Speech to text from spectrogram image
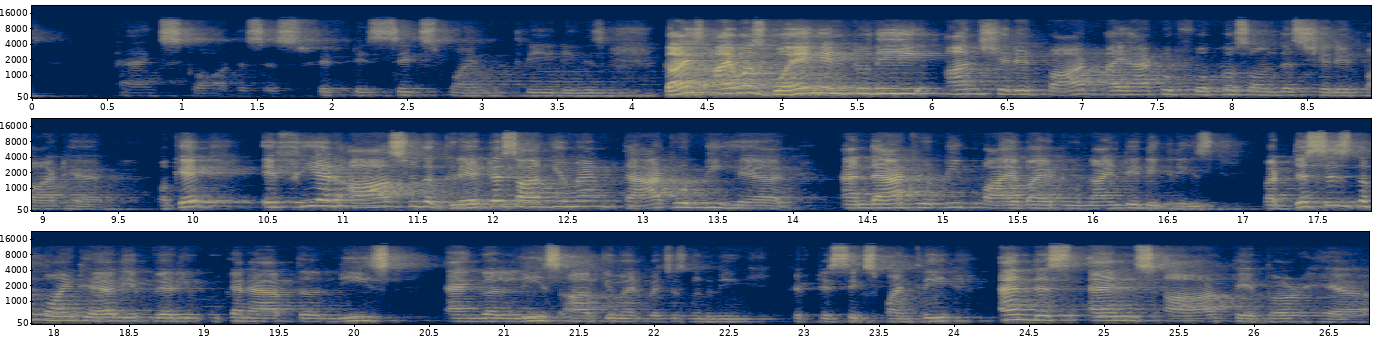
Thanks God, this is 56.3 degrees. Guys, I was going into the unshaded part. I had to focus on this shaded part here. Okay, if he had asked you the greatest argument, that would be here. And that would be pi by 2, 90 degrees. But this is the point here where you can have the least angle, least argument, which is going to be 56.3. And this ends our paper here.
